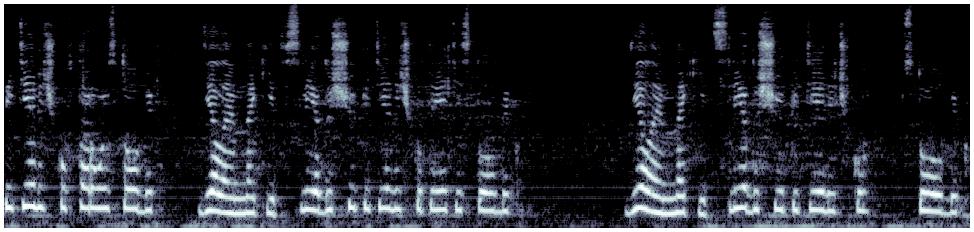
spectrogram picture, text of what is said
петелечку, второй столбик, делаем накид в следующую петелечку, третий столбик, делаем накид в следующую петелечку, столбик,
